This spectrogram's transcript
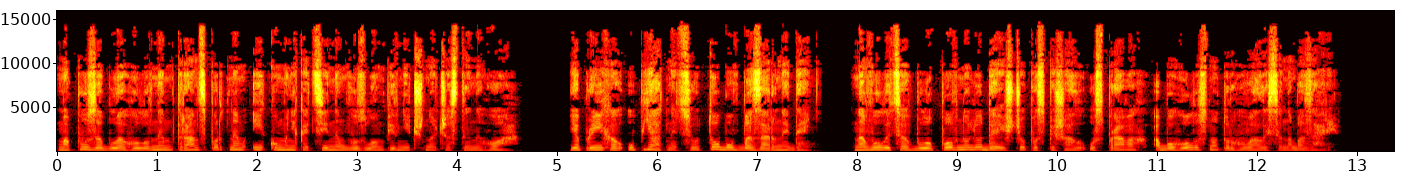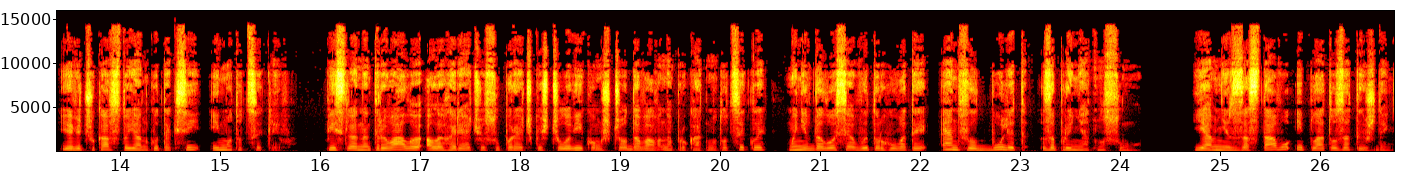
Мапуза була головним транспортним і комунікаційним вузлом північної частини Гоа. Я приїхав у п'ятницю, то був базарний день. На вулицях було повно людей, що поспішали у справах або голосно торгувалися на базарі. Я відшукав стоянку таксі і мотоциклів. Після нетривалої, але гарячої суперечки з чоловіком, що давав на прокат мотоцикли, мені вдалося виторгувати Enfield Bullet за прийнятну суму. Я вніс заставу і плату за тиждень,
